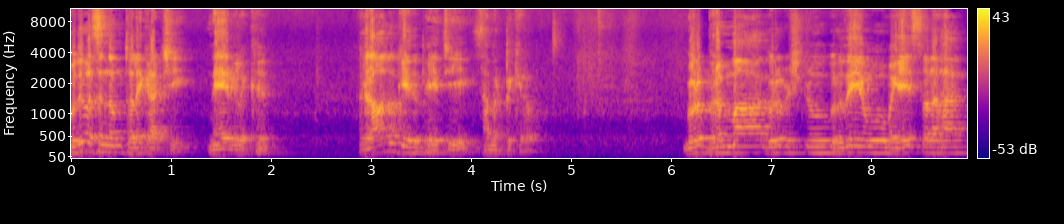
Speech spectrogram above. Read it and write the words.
வசந்தம் தொலைக்காட்சி நேயர்களுக்கு ராகு கேது பேச்சியை சமர்ப்பிக்கிறோம். குரு பிரம்மா குரு விஷ்ணு குருதேவோ மகேஸ்வரः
